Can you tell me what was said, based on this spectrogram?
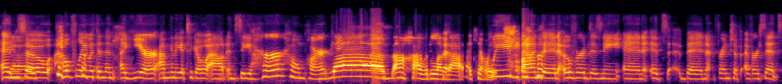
And yes. so hopefully within the, a year, I'm going to get to go out and see her home park. Yes. Um, oh, I would love that. I can't wait. We bonded over Disney and it's been friendship ever since.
